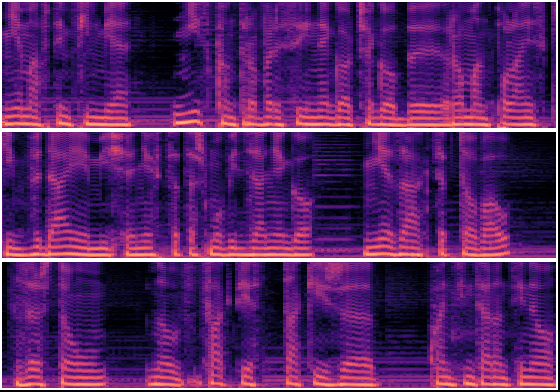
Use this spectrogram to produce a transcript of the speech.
nie ma w tym filmie nic kontrowersyjnego, czego by Roman Polański, wydaje mi się, nie chcę też mówić za niego, nie zaakceptował. Zresztą, no, fakt jest taki, że Quentin Tarantino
